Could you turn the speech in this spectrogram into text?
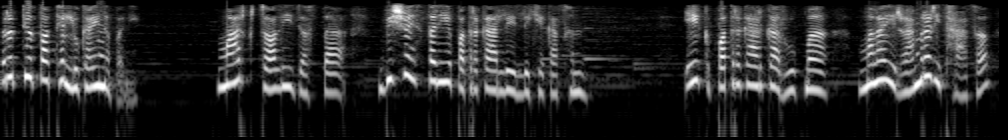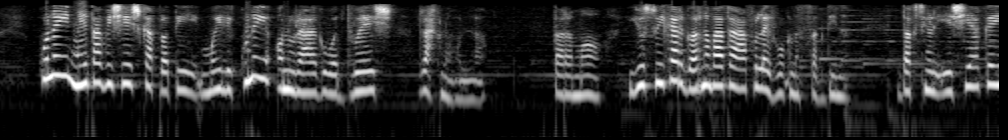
र त्यो तथ्य लुकाइन पनि। मार्क टली जस्ता विश्वस्तरीय पत्रकारले लेखेका छन्। एक पत्रकारका रूपमा मलाई राम्ररी थाहा छ कुनै नेता विशेषका प्रति मैले कुनै अनुराग वा द्वेष राख्नुहुन्न। तर म यो स्वीकार गर्नबाट आफूलाई रोक्न सक्दिन। दक्षिण एसियाकै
